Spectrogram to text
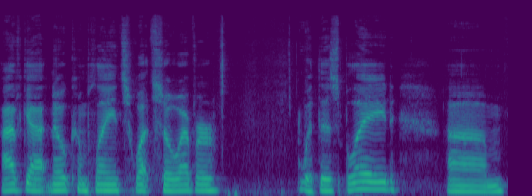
I've got no complaints whatsoever with this blade. Um,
